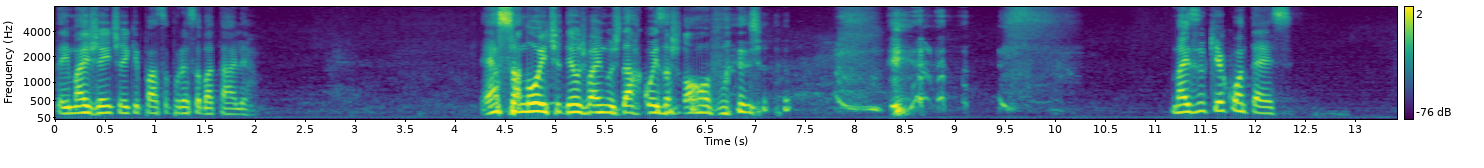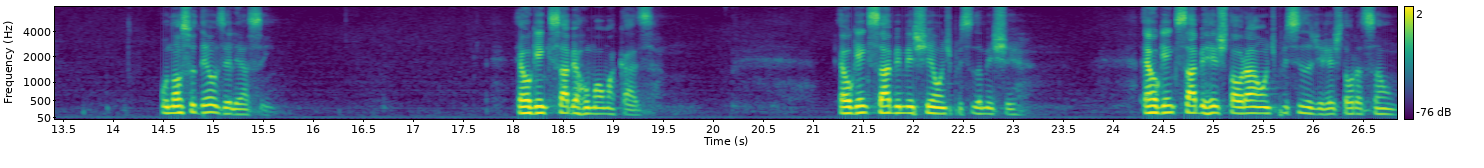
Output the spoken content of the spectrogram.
Tem mais gente aí que passa por essa batalha. Essa noite Deus vai nos dar coisas novas. Mas o que acontece? O nosso Deus, ele é assim. É alguém que sabe arrumar uma casa. É alguém que sabe mexer onde precisa mexer. É alguém que sabe restaurar onde precisa de restauração.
